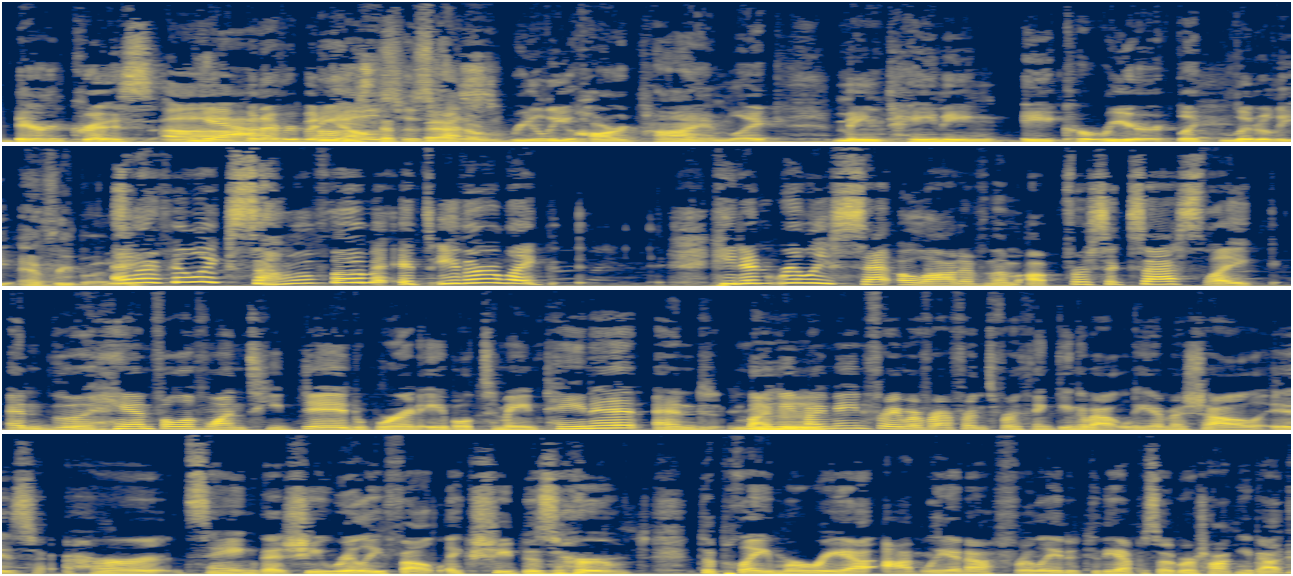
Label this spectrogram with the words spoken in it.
Darren Criss. Uh, Yeah. But everybody Oh. else He's the has had a really hard time, like maintaining a career. Like literally everybody. and i feel like some of them it's either like he didn't really set a lot of them up for success. Like, and the handful of ones he did weren't able to maintain it. And my, I mean, my main frame of reference for thinking about Lea Michele is her saying that she really felt like she deserved to play Maria. Oddly enough, related to the episode we're talking about,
